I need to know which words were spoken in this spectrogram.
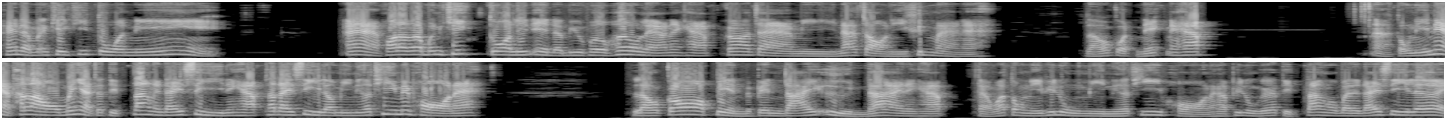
ให้ดับเบิลคลิกที่ตัวนี้อ่าพอเราดับเบิลคลิกตัว Lineage W Purple แล้วนะครับ ก็จะมีหน้าจอนี้ขึ้นมานะเราก็กด next นะครับอ่าตรงนี้เนี่ยถ้าเราไม่อยากจะติดตั้งในไดซีนะครับ ถ้าไดซีเรามีเนื้อที่ไม่พอนะ เราก็เปลี่ยนไปเป็นไดอื่นได้นะครับ แต่ว่าตรงนี้พี่ลุงมีเนื้อที่พอนะครับ พี่ลุงก็จะติดตั้งลงไปในไดซีเลย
